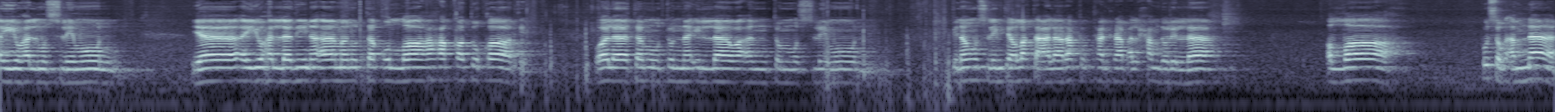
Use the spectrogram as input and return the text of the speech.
أيها المسلمون. يا أيها الذين آمنوا اتقوا الله حق تقاته ولا تموتن إلا وأنتم مسلمون. พี่น้องมุสลิมที่อัลลอฮฺตาลารักทุกท่านครับอัลฮัมดุลิลลาห์อัลลอฮ์ผู้ทรงอำนาจ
